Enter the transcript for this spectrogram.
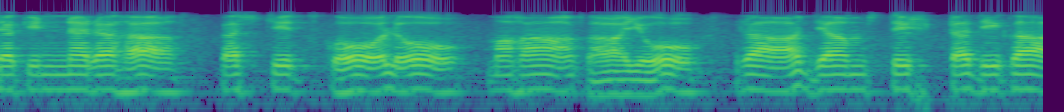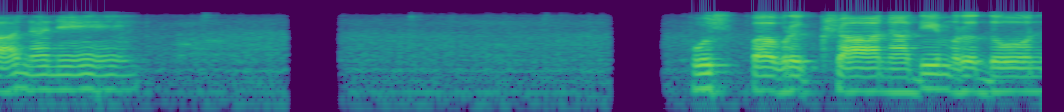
च किन्नरः कश्चित् कोलो महाकायो राजंस्तिष्ठति कानने पुष्पवृक्षानदिमृदून्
